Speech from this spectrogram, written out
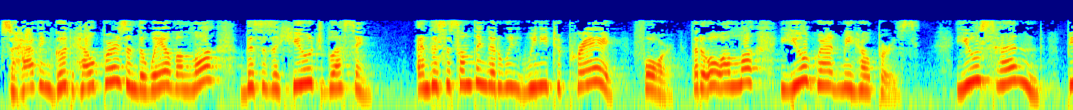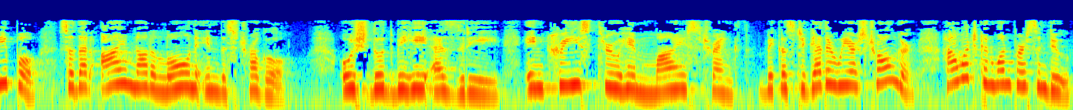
So having good helpers in the way of Allah, this is a huge blessing. And this is something that we, we need to pray for. That, oh Allah, you grant me helpers. You send people so that I'm not alone in the struggle. Ushdud bihi azri. Increase through him my strength. Because together we are stronger. How much can one person do?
